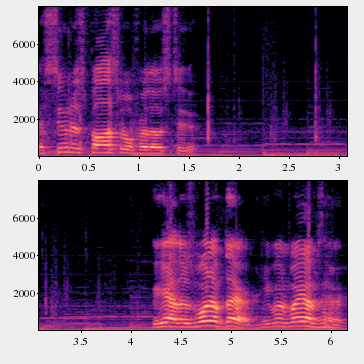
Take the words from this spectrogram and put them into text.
As soon as possible for those two. But yeah, there's one up there. He went way up there.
